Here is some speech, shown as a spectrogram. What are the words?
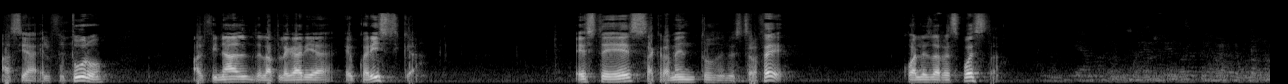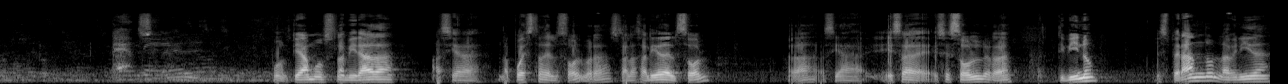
hacia el futuro al final de la plegaria eucarística. Este es sacramento de nuestra fe. ¿Cuál es la respuesta? Volteamos la mirada hacia la puesta del sol, ¿verdad? Hasta la salida del sol, ¿verdad? Hacia ese sol, ¿verdad? Divino, esperando la venida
